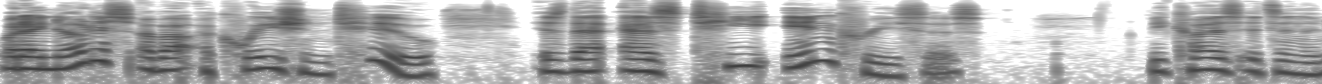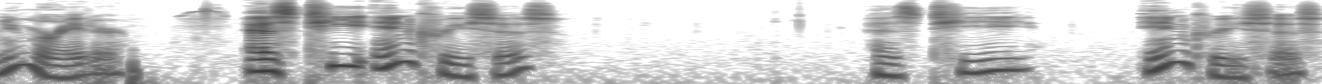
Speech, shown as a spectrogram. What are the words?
What I notice about equation 2 is that as t increases, because it's in the numerator, as t increases, as t increases,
